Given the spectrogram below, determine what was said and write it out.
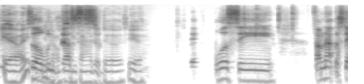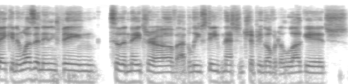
yeah it- So we know, just- sometimes it does yeah We'll see. If I'm not mistaken, it wasn't anything to the nature of, I believe, Steve Nash and tripping over the luggage,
